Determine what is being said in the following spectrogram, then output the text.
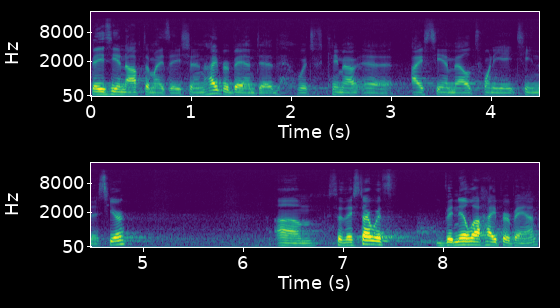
Bayesian optimization and Hyperband did, which came out at ICML 2018 this year. Um, so they start with vanilla Hyperband,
